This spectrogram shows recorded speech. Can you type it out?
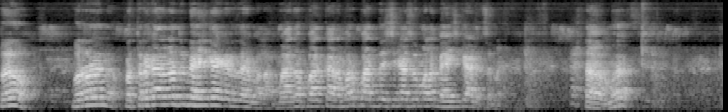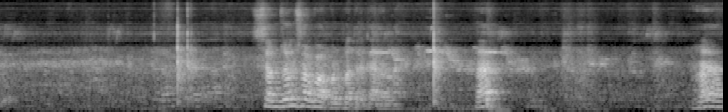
होय हो बरोबर आहे ना? पत्रकारांना तर भ्यायची काय गरज आहे मला? माझा पार कारभार पारदर्शक आहे असं मला भ्यायची काय अडचण आहे हा मग? समजून सांगू आपण पत्रकाराला. हा? हा?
